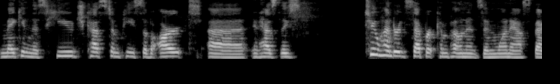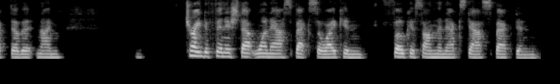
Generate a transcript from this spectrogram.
making this huge custom piece of art. Uh, it has these 200 separate components in one aspect of it, and I'm trying to finish that one aspect so I can focus on the next aspect and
